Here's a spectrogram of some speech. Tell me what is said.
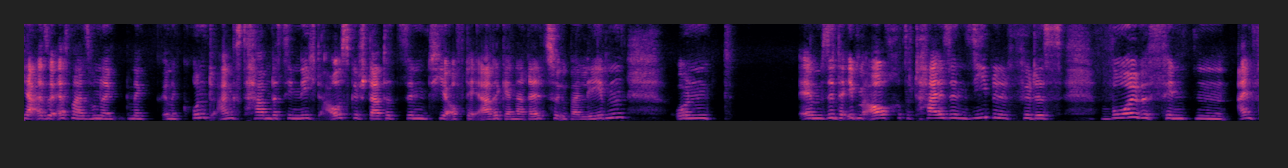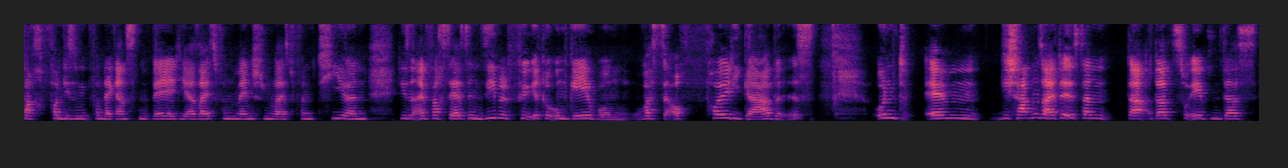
ja, also erstmal so eine, eine, eine Grundangst haben, dass sie nicht ausgestattet sind, hier auf der Erde generell zu überleben. Und ähm, sind da eben auch total sensibel für das Wohlbefinden einfach von diesem, von der ganzen Welt, ja, sei es von Menschen, sei es von Tieren. Die sind einfach sehr sensibel für ihre Umgebung, was ja auch voll die Gabe ist. Und ähm, die Schattenseite ist dann da, dazu eben, dass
